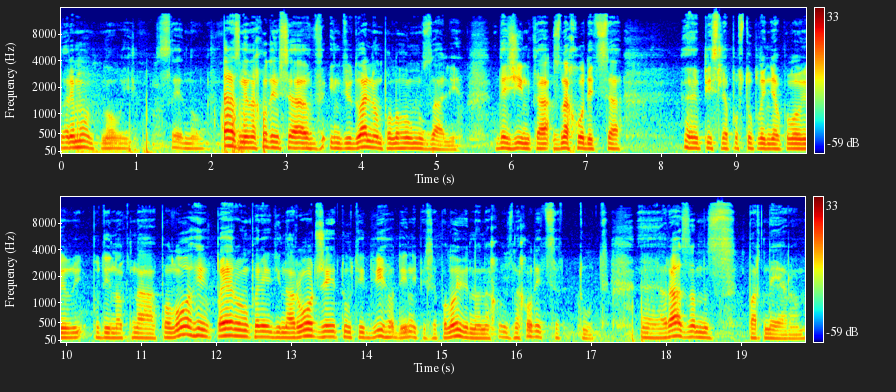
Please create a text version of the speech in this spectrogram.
ремонт новий, все нове. Зараз ми знаходимося в індивідуальному пологовому залі, де жінка знаходиться після поступлення в пологовий будинок на пологи, в першому періоді народжує тут і дві години після пологів вона нахо- знаходиться тут е, разом з партнером.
